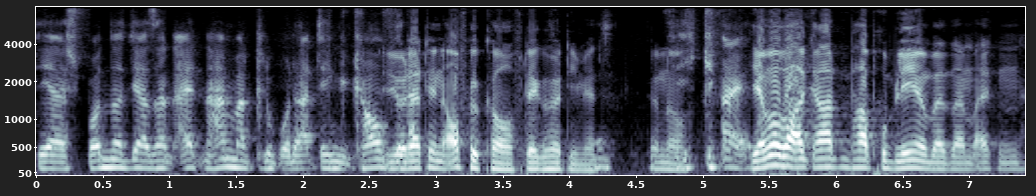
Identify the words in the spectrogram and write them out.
Der sponsert ja seinen alten Heimatclub oder hat den gekauft. Ja, der hat den aufgekauft, der gehört ihm jetzt. Genau. Geil. Die haben aber gerade ein paar Probleme bei seinem alten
